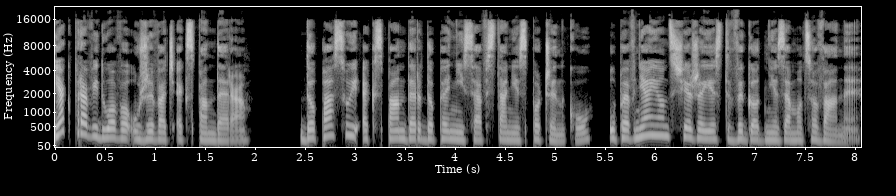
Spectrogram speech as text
Jak prawidłowo używać ekspandera? Dopasuj ekspander do penisa w stanie spoczynku, upewniając się, że jest wygodnie zamocowany.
